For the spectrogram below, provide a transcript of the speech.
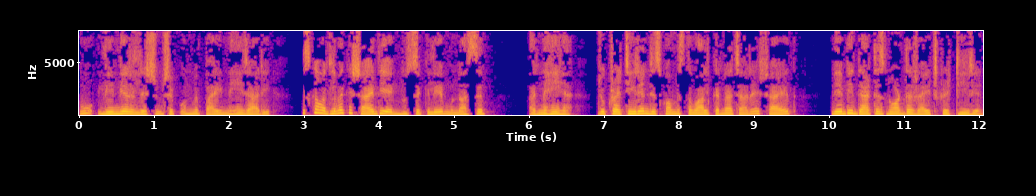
وہ لینئر ریلیشن شپ ان میں پائی نہیں جا رہی۔ اس کا مطلب ہے کہ شاید ہی ایک دوسرے کے لیے مناسب نہیں ہے۔ جو کرائٹیرین جس کو ہم استعمال کرنا چاہ رہے ہیں، شاید maybe that is not the right criterion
